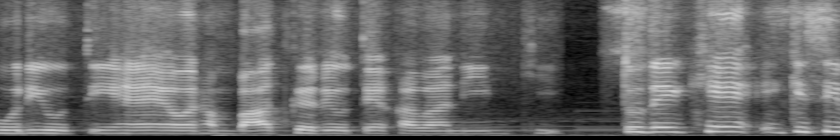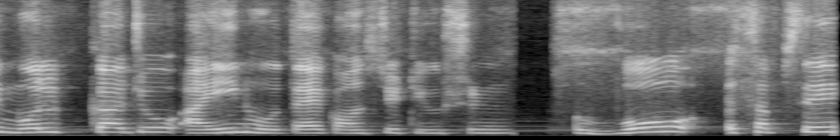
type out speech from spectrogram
ہو رہی ہوتی ہیں اور ہم بات کر رہے ہوتے ہیں قوانین کی تو دیکھیں، کسی ملک کا جو آئین ہوتا ہے کانسٹیٹیوشن وہ سب سے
